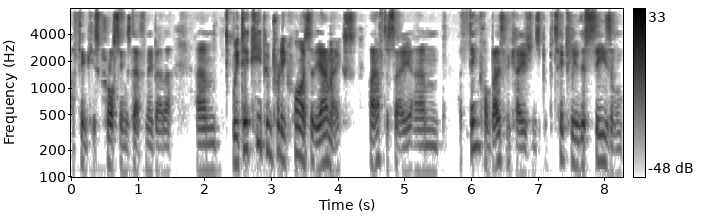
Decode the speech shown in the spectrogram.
I think his crossing's definitely better. Um, we did keep him pretty quiet at the Amex, I have to say. Um, I think on both occasions, but particularly this season,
